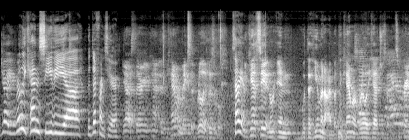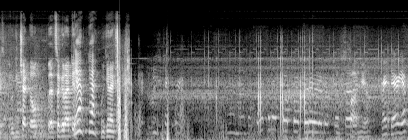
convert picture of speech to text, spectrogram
Joe, you really can see the, uh, the difference here. Yes, there you can. The camera makes it really visible. Tell you. You can't see it in, in with the human eye, but the camera really catches it. It's crazy. We can check the. That's a good idea. Yeah, yeah. We can actually. check the Spot here. Right there, yep.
